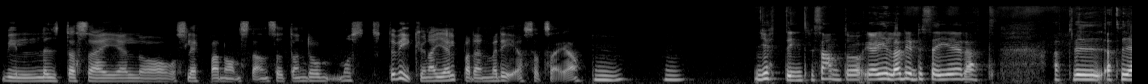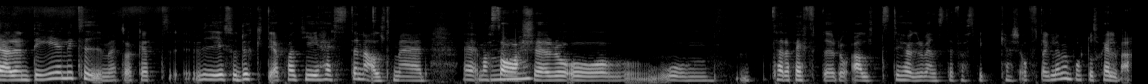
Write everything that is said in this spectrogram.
vill luta sig eller släppa någonstans utan då måste vi kunna hjälpa den med det så att säga. Mm. Mm. Jätteintressant och jag gillar det du säger att att vi, att vi är en del i teamet och att vi är så duktiga på att ge hästen allt med eh, massager och, och, och terapeuter och allt till höger och vänster fast vi kanske ofta glömmer bort oss själva.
